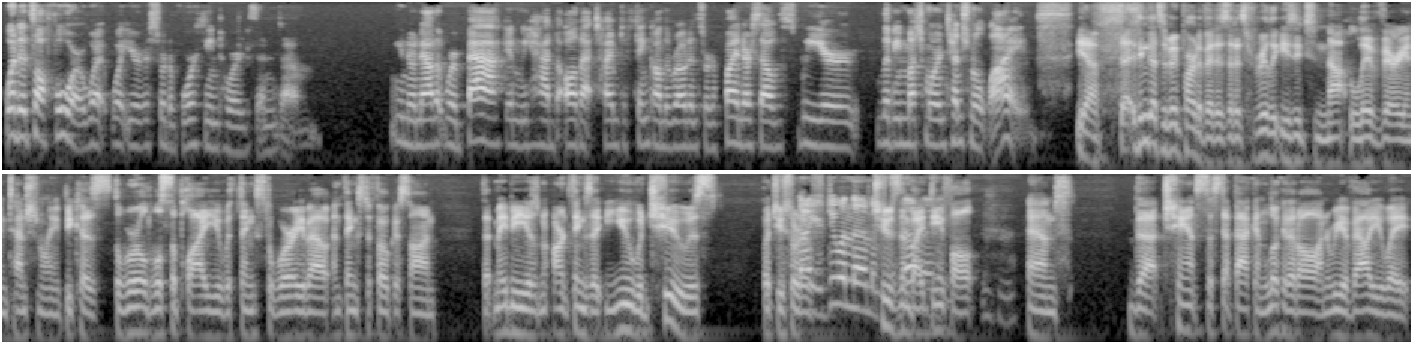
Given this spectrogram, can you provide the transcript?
what it's all for what what you're sort of working towards. And um you know, now that we're back and we had all that time to think on the road and sort of find ourselves, we are living much more intentional lives. Yeah, I think that's a big part of it is that it's really easy to not live very intentionally because the world will supply you with things to worry about and things to focus on that maybe isn't, aren't things that you would choose, but you sort now of you're doing them choose them by and- default. Mm-hmm. And that chance to step back and look at it all and reevaluate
